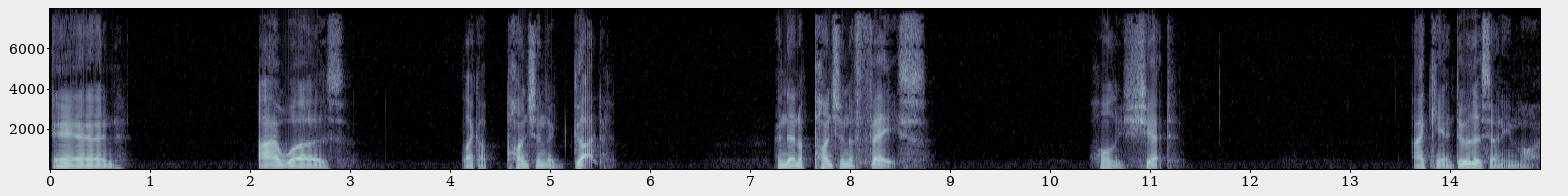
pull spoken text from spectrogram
And I was like a punch in the gut, and then a punch in the face holy shit, I can't do this anymore.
